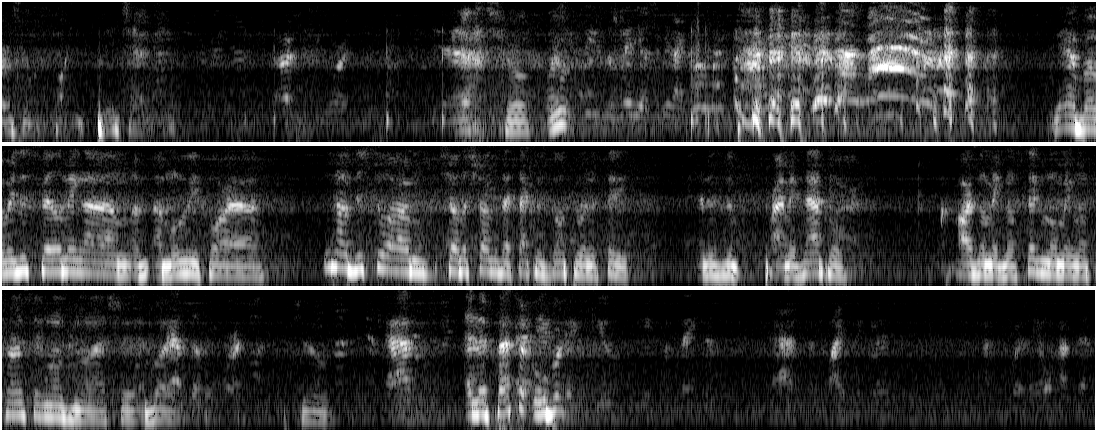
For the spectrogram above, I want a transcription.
girl's gonna fucking bitch at me. Yeah, sure. When she sees the video, she'll be like, oh my god, Yeah, but we're just filming um, a, a movie for, uh, you know, just to um, show the struggles that cyclists go through in the city. And this is a prime example. Cars don't make no signal, make no turn signals and all that shit. But, Cabs are the worst. dude. And if that's an Uber, Excuse me for saying this. Cabs and bicyclists, I swear, they all have that,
